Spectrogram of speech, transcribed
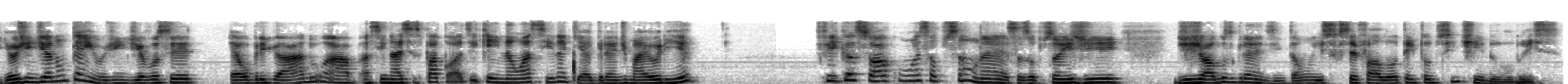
E hoje em dia não tem. Hoje em dia você é obrigado a assinar esses pacotes e quem não assina, que é a grande maioria, fica só com essa opção, né? Essas opções de, de jogos grandes. Então isso que você falou tem todo sentido, Luiz.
